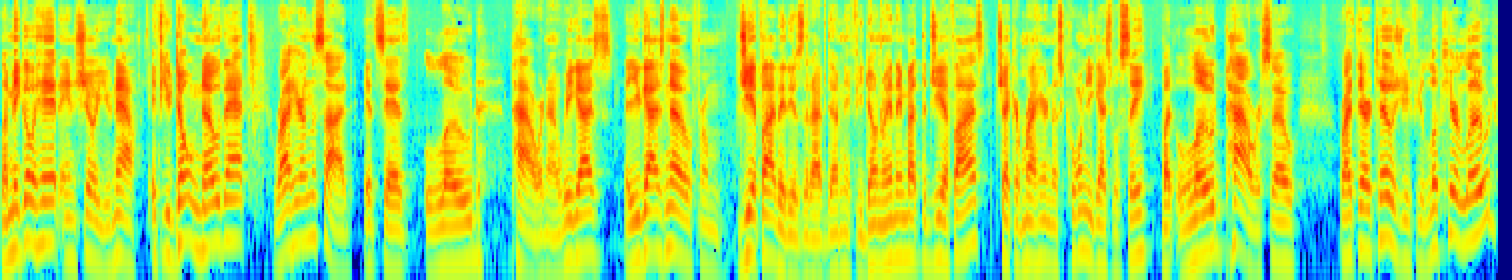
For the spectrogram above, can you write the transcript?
let me go ahead and show you. Now, if you don't know that, right here on the side, it says load power. Now we guys, now you guys know from GFI videos that I've done, if you don't know anything about the GFIs, check them right here in this corner, you guys will see. But load power, so right there it tells you, if you look here, load,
